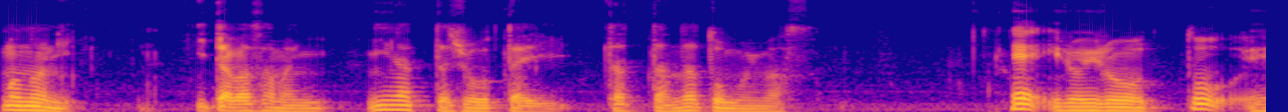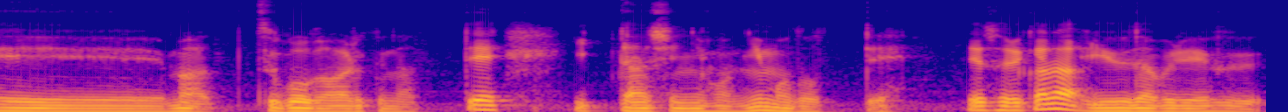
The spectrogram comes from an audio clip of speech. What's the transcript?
ものに、板挟まにになった状態だったんだと思います。で、いろいろと、えー、まあ、都合が悪くなって、一旦新日本に戻って、で、それから UWF、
